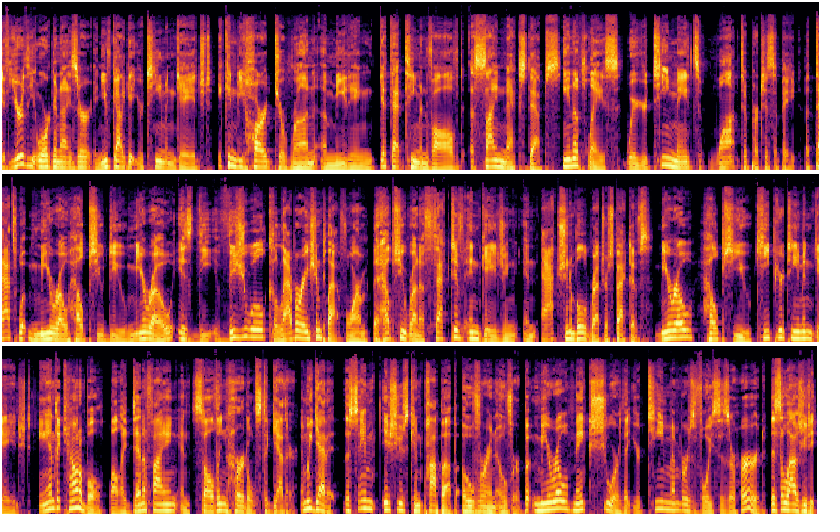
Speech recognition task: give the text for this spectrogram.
if you're the organizer and you've got to get your team engaged, it can be hard to run a meeting, get that team involved, assign next steps in a place where your teammates want to participate. But that's what Miro helps you do. Miro is the visual collaboration platform that helps you run effective, engaging, and actionable retrospectives. Miro helps you keep your team engaged and accountable while identifying and solving hurdles together. And we get it, the same issues can pop up up over and over, but Miro makes sure that your team members' voices are heard. This allows you to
